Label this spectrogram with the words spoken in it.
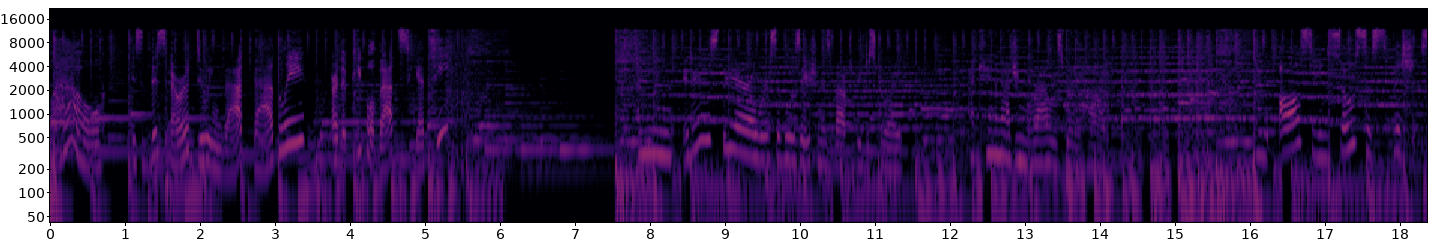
Wow, is this era doing that badly? Are the people that sketchy? I mean, it is the era where civilization is about to be destroyed. I can't imagine morale is very high. You all seem so suspicious.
